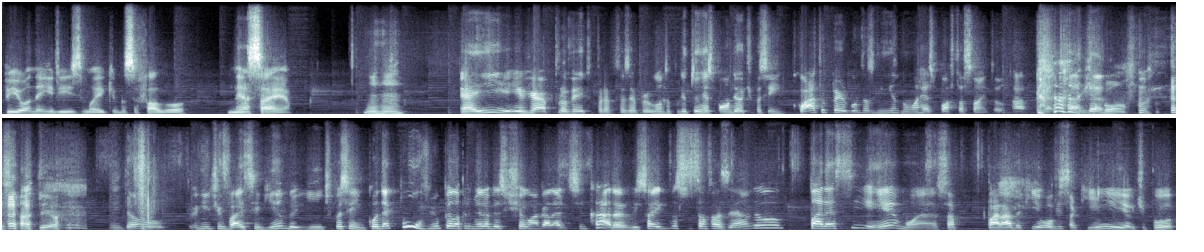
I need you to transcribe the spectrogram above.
pioneirismo aí que você falou nessa época. Uhum. E aí eu já aproveito para fazer a pergunta, porque tu respondeu, tipo assim, quatro perguntas minhas numa resposta só. Então tá. tá, tá que bom. Valeu. então a gente vai seguindo e, tipo assim, quando é que tu ouviu pela primeira vez que chegou uma galera e disse assim, cara, isso aí que vocês estão fazendo parece emo, essa parada aqui, ouve isso aqui. Eu, tipo,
